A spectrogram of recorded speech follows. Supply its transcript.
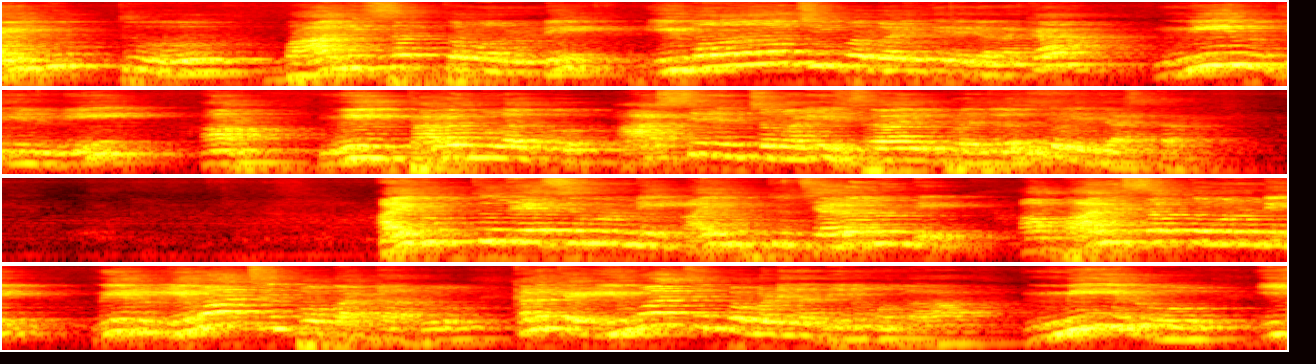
ఐగుప్తు బానిసత్వము నుండి విమోచింపబడితే గనక మీరు దీన్ని ఆ, మీ తరములకు ఆశ్రయించమని ఇస్రాయేల్ ప్రజలకు తెలియజేస్తారు. ఐగుప్తు దేశం నుండి ఐగుప్తు చెర నుండి ఆ బానిసత్వము నుండి మీరు విమోచింపబడ్డారు కనుక విమోచింపబడిన దినముగా మీరు ఈ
